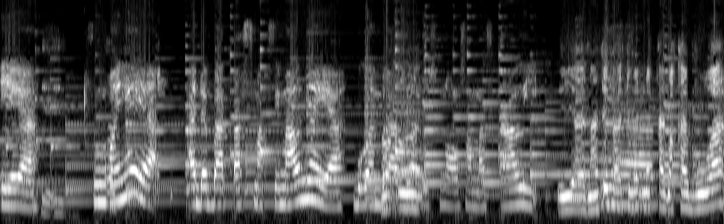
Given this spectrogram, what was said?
Iya, Mm-mm. semuanya ya ada batas maksimalnya ya, bukan berarti Oh. harus nol sama sekali. Iya, nanti kalau Iya. cuma makan makan buah,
